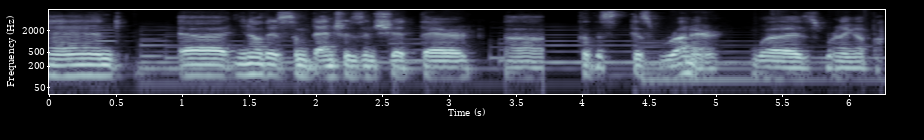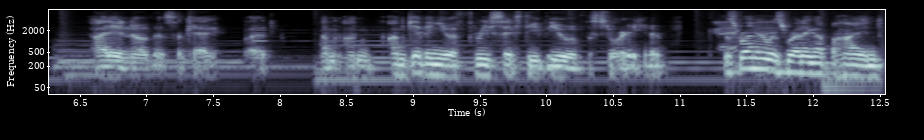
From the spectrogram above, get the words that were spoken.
and uh, you know, there's some benches and shit there. Uh, so this this runner was running up. I didn't know this, okay, but I'm I'm, I'm giving you a 360 view of the story here. Okay. This runner was running up behind,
